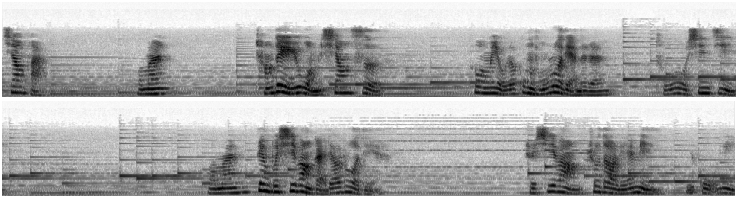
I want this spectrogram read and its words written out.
相反，我们常对与我们相似。”和我们有着共同弱点的人吐露心迹，我们并不希望改掉弱点，只希望受到怜悯与鼓励。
